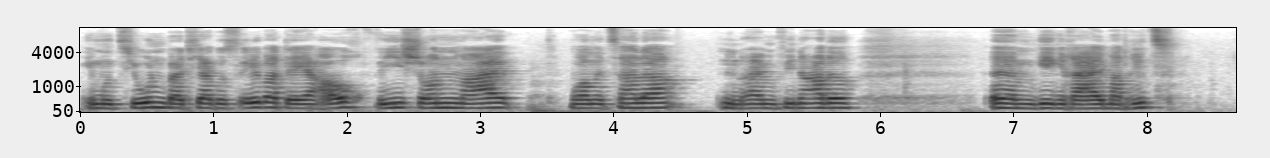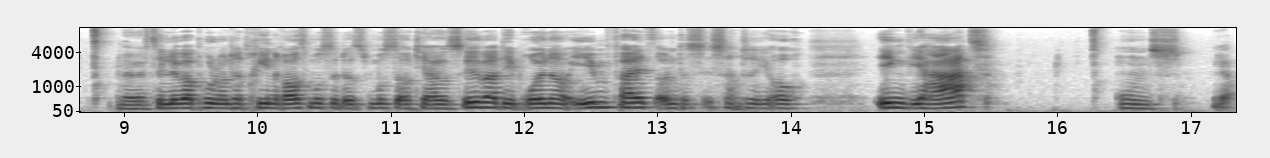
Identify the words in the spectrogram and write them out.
Emotionen bei Thiago Silva, der ja auch wie schon mal Mohamed Salah in einem Finale ähm, gegen Real Madrid beim FC Liverpool unter Tränen raus musste, das musste auch Thiago Silva, De Bruyne ebenfalls und das ist natürlich auch irgendwie hart und ja.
